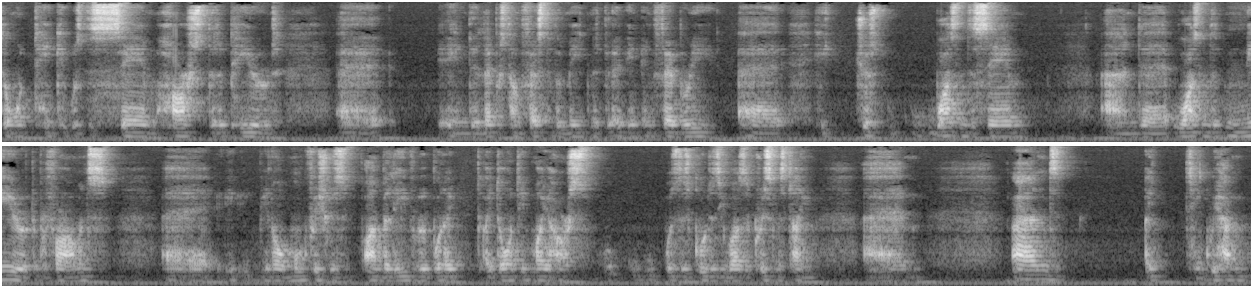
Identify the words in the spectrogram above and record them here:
don't think it was the same horse that appeared uh, in the Leopardstown Festival meeting in, in February. Uh, he just wasn't the same and uh, wasn't near the performance. Uh, you know, Monkfish was unbelievable, but I, I don't think my horse was as good as he was at Christmas time. Um, and I think we have him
